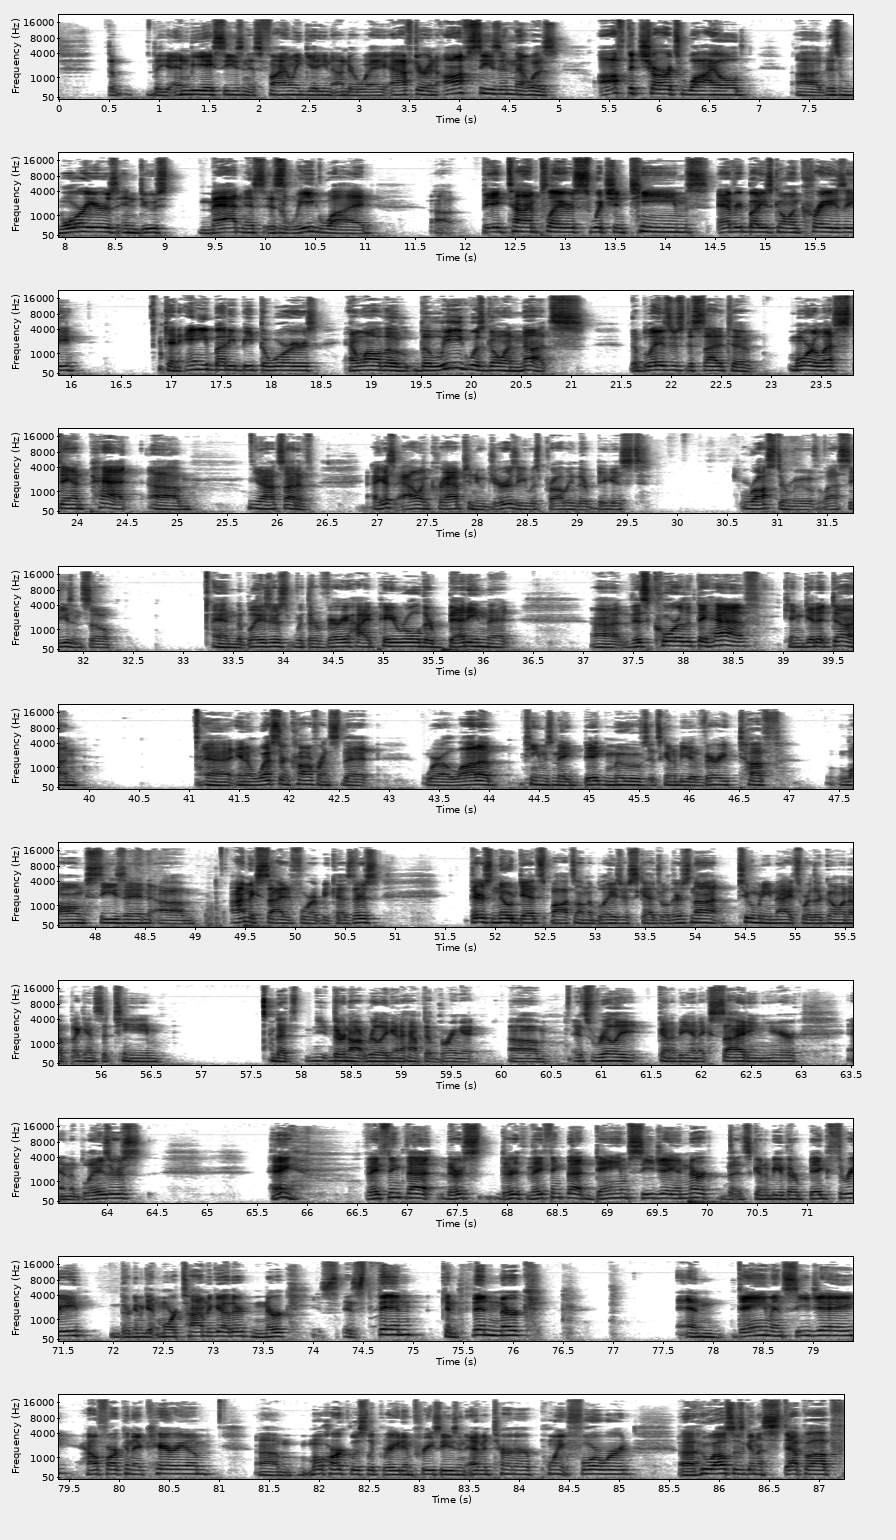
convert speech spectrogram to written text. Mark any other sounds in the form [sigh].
the the NBA season is finally getting underway after an off season that was off the charts wild. Uh, this Warriors induced madness is league wide. Uh, big time players switching teams. Everybody's going crazy. Can anybody beat the Warriors? And while the the league was going nuts, the Blazers decided to more or less stand pat. Um, you know, outside of, I guess Allen Crabbe to New Jersey was probably their biggest roster move last season. So, and the Blazers with their very high payroll, they're betting that uh, this core that they have can get it done uh, in a Western Conference that where a lot of teams made big moves. It's going to be a very tough, long season. Um, I'm excited for it because there's there's no dead spots on the Blazers schedule. There's not too many nights where they're going up against a team that they're not really going to have to bring it. Um, it's really going to be an exciting year, and the Blazers, hey, they think that there's they think that Dame, CJ, and Nurk that's going to be their big three. They're going to get more time together. Nurk is, is thin, can thin Nurk, and Dame and CJ. How far can they carry him? Um, Mo Harkless looked great in preseason. Evan Turner, point forward. Uh, who else is going to step up?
